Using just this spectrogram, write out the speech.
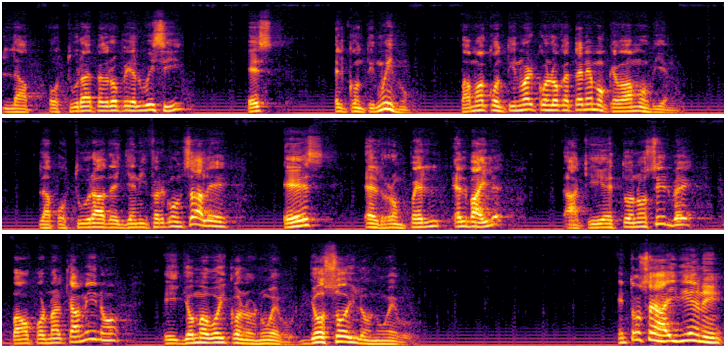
la postura de Pedro Pierluisi es el continuismo. Vamos a continuar con lo que tenemos, que vamos bien. La postura de Jennifer González es el romper el baile. Aquí esto no sirve, vamos por mal camino y yo me voy con lo nuevo. Yo soy lo nuevo. Entonces ahí viene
